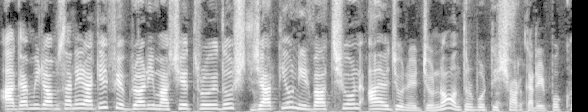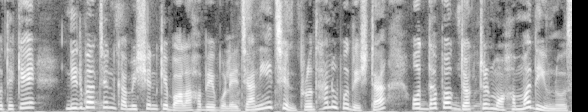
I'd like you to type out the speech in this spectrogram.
আগামী রমজানের আগে ফেব্রুয়ারি মাসে ত্রয়োদশ জাতীয় নির্বাচন আয়োজনের জন্য অন্তর্বর্তী সরকারের পক্ষ থেকে নির্বাচন কমিশনকে বলা হবে বলে জানিয়েছেন প্রধান উপদেষ্টা অধ্যাপক ড মোহাম্মদ ইউনুস।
